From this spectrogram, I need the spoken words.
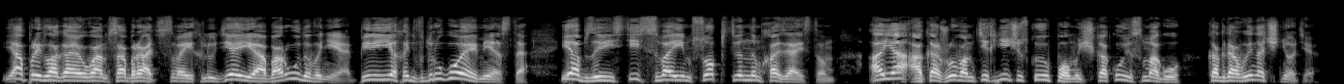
я предлагаю вам собрать своих людей и оборудование, переехать в другое место и обзавестись своим собственным хозяйством, а я окажу вам техническую помощь, какую смогу, когда вы начнете.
